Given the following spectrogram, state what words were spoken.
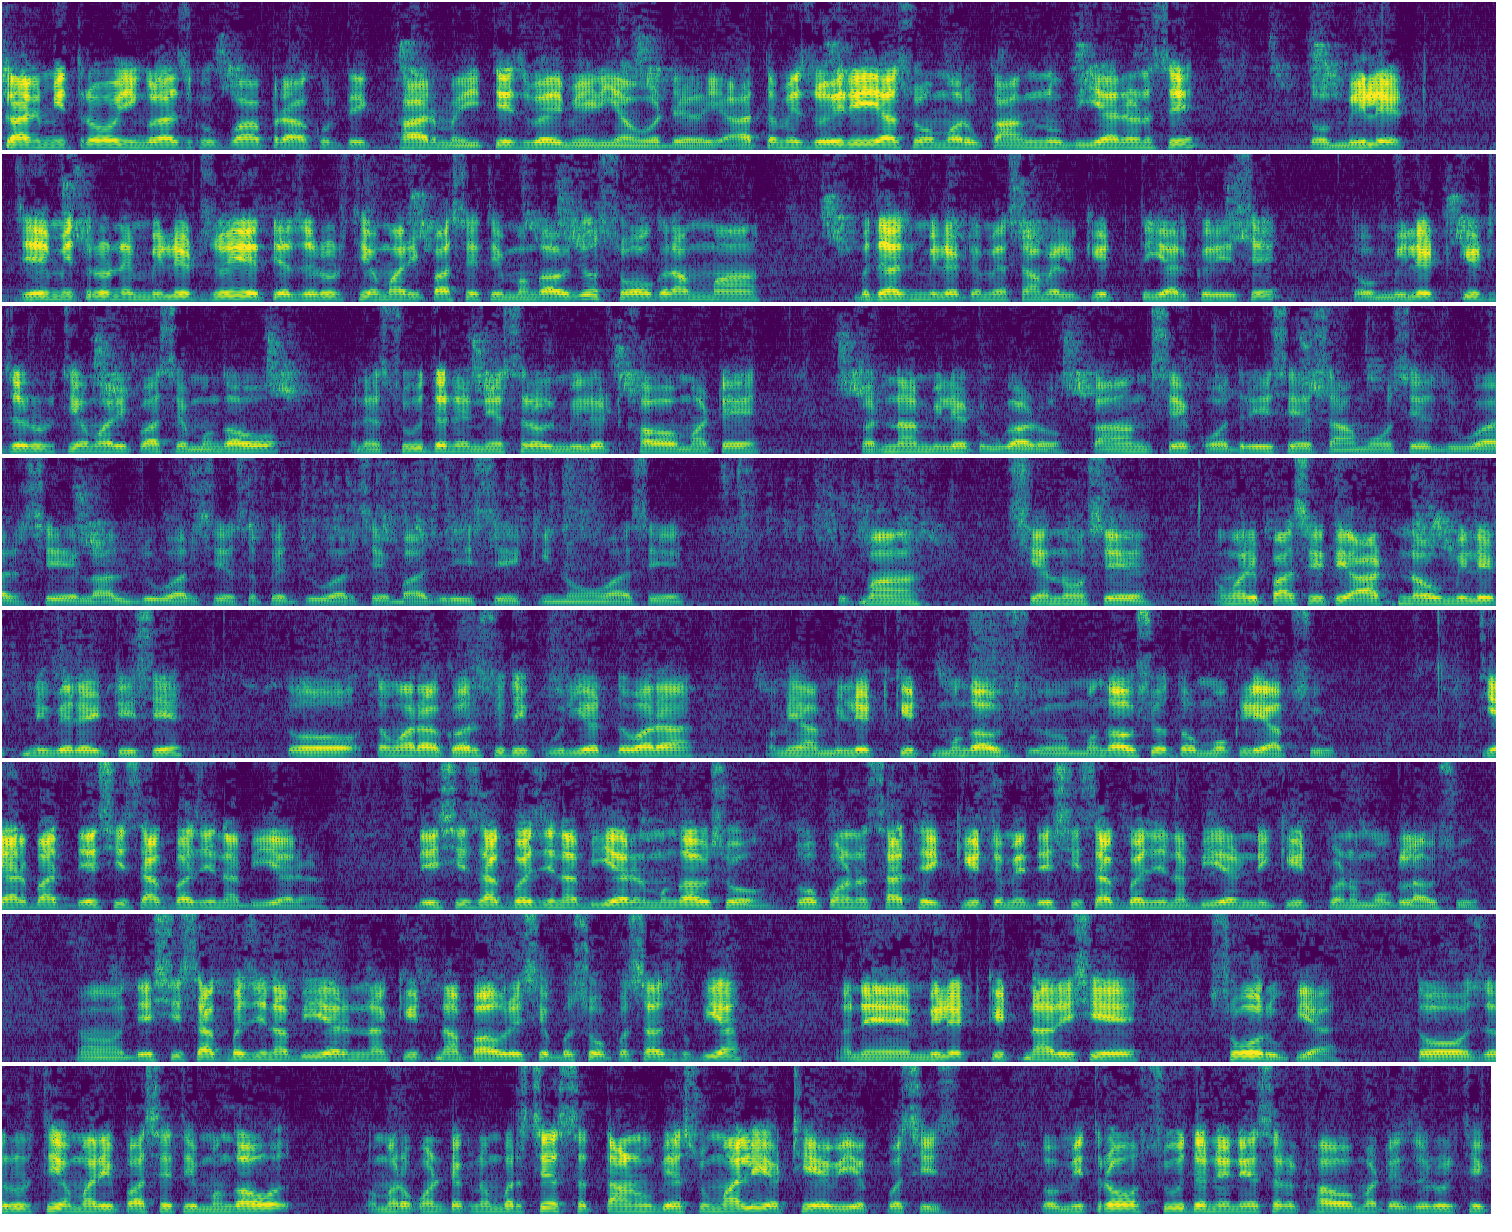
નમસ્કાર મિત્રો હિંગળાજ કૃપા પ્રાકૃતિક ફાર્મ હિતેશભાઈ મેણિયા વડેળી આ તમે જોઈ રહ્યા છો, અમારું કાંગનું બિયારણ છે. તો મિલેટ, જે મિત્રોને મિલેટ જોઈએ તે જરૂરથી અમારી પાસેથી મંગાવજો. સો ગ્રામમાં બધા જ મિલેટ અમે સામેલ કીટ તૈયાર કરી છે. તો મિલેટ કીટ જરૂરથી અમારી પાસે મંગાવો અને શુદ્ધ અને નેચરલ મિલેટ ખાવા માટે ઘરના મિલેટ ઉગાડો. કાંગ છે, કોદરી છે, સામો છે, જુવાર છે, લાલ જુવાર છે, સફેદ જુવાર છે, બાજરી છે, કિનોવા છે, ટૂંકમાં શેનો છે અમારી પાસેથી આઠ નવ મિલેટની વેરાયટી છે. તો તમારા ઘર સુધી કુરિયર દ્વારા અમે આ મિલેટ કીટ મંગાવશું, મંગાવશો તો મોકલી આપશું. ત્યારબાદ દેશી શાકભાજીના બિયારણ. દેશી શાકભાજીના બિયારણ મંગાવશો તો પણ સાથે કીટ અમે દેશી શાકભાજીના બિયારણની કીટ પણ મોકલાવશું. દેશી શાકભાજીના બિયારણના કીટના ભાવ રહેશે બસો પચાસ રૂપિયા અને મિલેટ કીટના રહેશે સો રૂપિયા. તો જરૂરથી અમારી પાસેથી મંગાવો. અમારો કોન્ટેક નંબર છે સત્તાણું બે સુમાલી અઠ્યાવીસ એક પચીસ તો મિત્રો શુદ્ધ અને નેચરલ ખાવા માટે જરૂરથી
